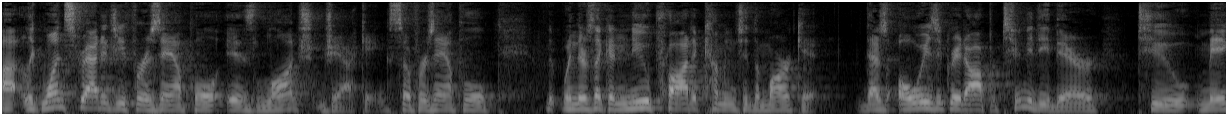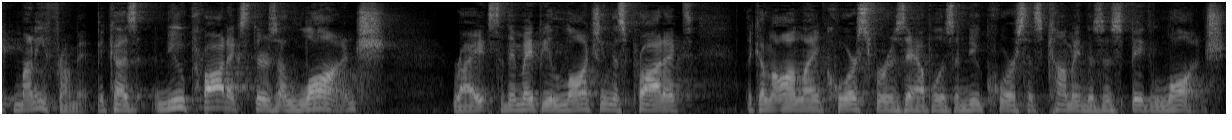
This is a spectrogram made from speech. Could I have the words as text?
Uh, like one strategy, for example, is launch jacking. So, for example, when there's like a new product coming to the market, there's always a great opportunity there to make money from it because new products, there's a launch, right? So they might be launching this product, like an online course, for example. There's a new course that's coming, there's this big launch.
